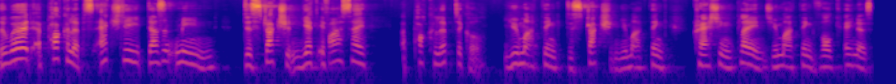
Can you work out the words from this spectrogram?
the word apocalypse actually doesn't mean destruction. Yet, if I say apocalyptical, you might think destruction, you might think crashing planes, you might think volcanoes,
